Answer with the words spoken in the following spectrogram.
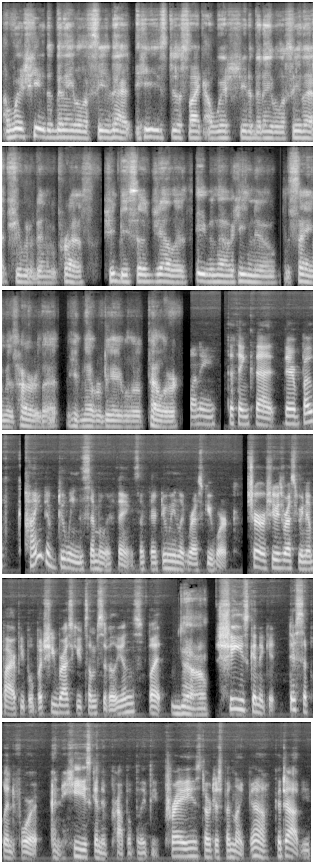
I wish he'd have been able to see that. He's just like, I wish she'd have been able to see that. She would have been impressed. She'd be so jealous, even though he knew the same as her that he'd never be able to tell her. Funny to think that they're both kind of doing similar things. Like they're doing like rescue work. Sure, she was rescuing Empire people, but she rescued some civilians. But Yeah, she's gonna get disciplined for it, and he's gonna probably be praised or just been like, "Yeah, good job. You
